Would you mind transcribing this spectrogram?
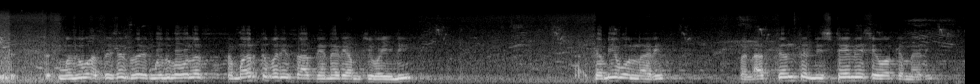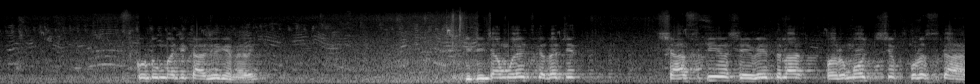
तर मधु तसेच मधुभाऊला समर्थपणे साथ देणारी आमची वहिनी. कमी बोलणारी पण अत्यंत निष्ठेने सेवा करणारी कुटुंबाची काळजी घेणारी. की जिच्यामुळेच कदाचित शासकीय सेवेतला परमोच्च पुरस्कार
